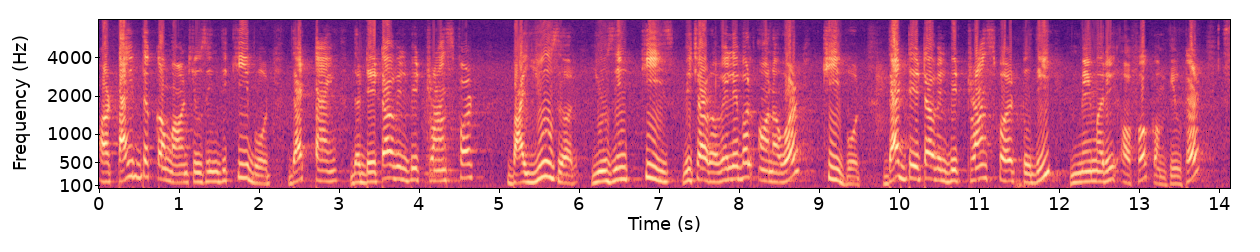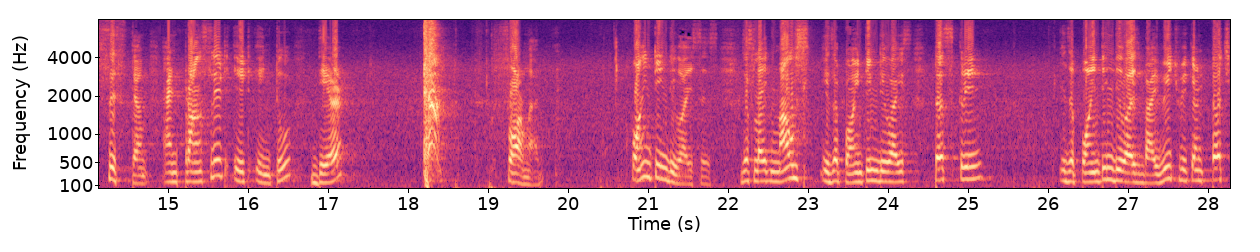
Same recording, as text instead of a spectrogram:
or type the command using the keyboard. That time the data will be transferred by user using keys which are available on our keyboard. That data will be transferred to the memory of a computer system and translate it into their format. Pointing devices. Just like mouse is a pointing device touch screen is a pointing device by which we can touch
